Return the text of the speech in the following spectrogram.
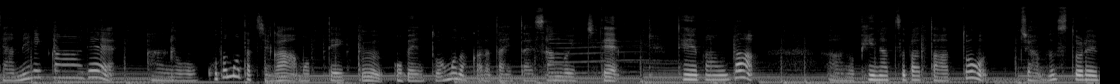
でアメリカであの子供たちが持っていくお弁当もだから大体サンドイッチで定番はあのピーナッツバターとジャムストレ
